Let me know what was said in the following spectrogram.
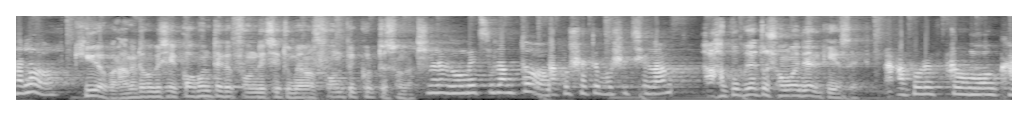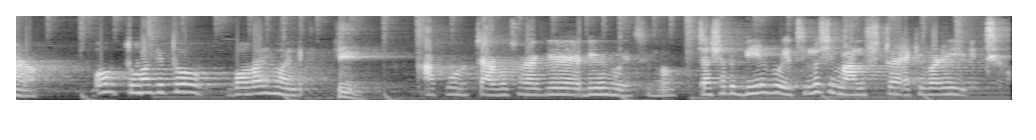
হ্যালো কি ব্যাপার? আমি তোমাকে সেই কখন থেকে ফোন দিচ্ছি? তুমি আমার ফোন পিক করতেছো না? আসলে রুমে ছিলাম তো আপুর সাথে বসেছিলাম। আপুকে তো সময় দেওয়ার কি আছে? আপুর একটু মন খারাপ। ও তোমাকে তো বলাই হয়নি। কি? আপুর চার বছর আগে বিয়ে হয়েছিল। যার সাথে বিয়ে হয়েছিল সেই মানুষটা একেবারেই ছিল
